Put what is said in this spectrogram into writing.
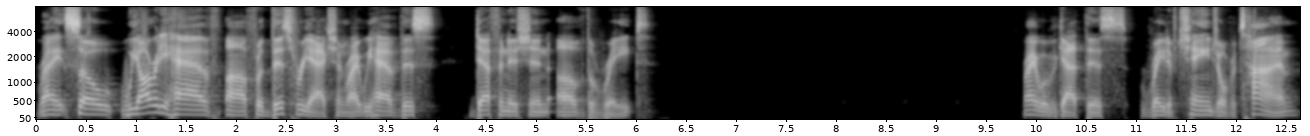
Right. So we already have uh, for this reaction, right? We have this definition of the rate. Right? Where we've got this rate of change over time.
